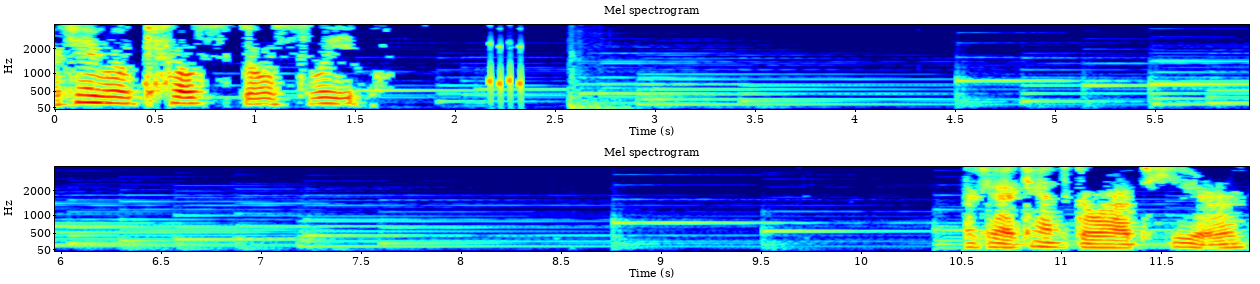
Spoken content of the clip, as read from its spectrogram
Okay, well, Kel's still asleep. Okay, I can't go out here.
